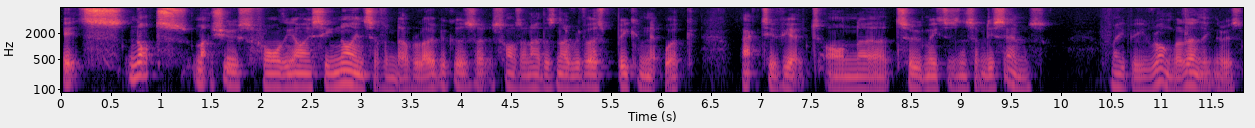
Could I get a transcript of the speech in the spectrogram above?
It's not much use for the IC9700 because as far as I know there's no reverse beacon network active yet on uh, 2 meters and 70 sems may be wrong, but I don't think there is.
